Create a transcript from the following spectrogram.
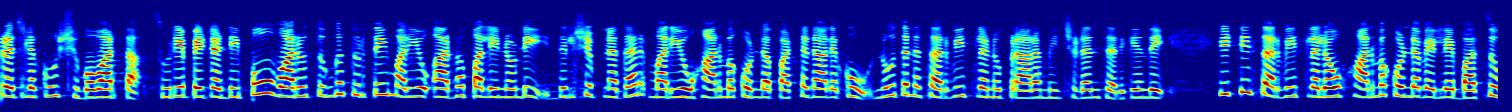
ప్రజలకు శుభవార్త. సూర్యపేట డిపో వారు తుంగతుర్తి మరియు అర్వపల్లి నుండి దిల్షిఫ్ నగర్ మరియు హనుమకొండ పట్టణాలకు నూతన సర్వీసులను ప్రారంభించడం జరిగింది. ఇట్టి సర్వీసులలో హనుమకొండ వెళ్ళే బస్సు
